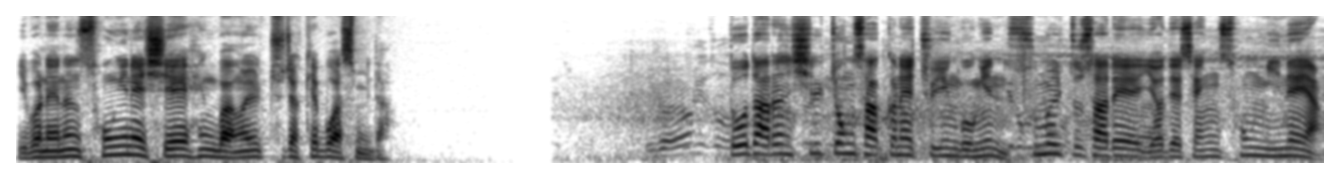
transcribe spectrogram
이번에는 송인혜 씨의 행방을 추적해 보았습니다. 또 다른 실종 사건의 주인공인 22살의 여대생 송인혜 양.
